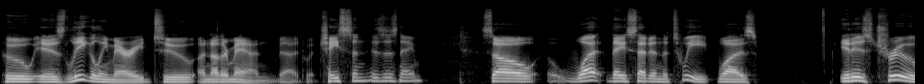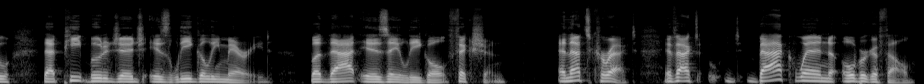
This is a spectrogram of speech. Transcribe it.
who is legally married to another man. Uh, Chasten is his name. So, what they said in the tweet was it is true that Pete Buttigieg is legally married, but that is a legal fiction. And that's correct. In fact, back when Obergefell,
